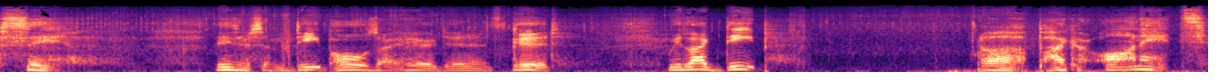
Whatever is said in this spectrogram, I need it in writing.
See. These are some deep holes right here, dude, and it's good. We like deep. Oh, pike are on it.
